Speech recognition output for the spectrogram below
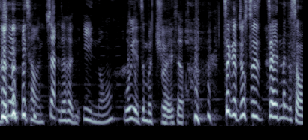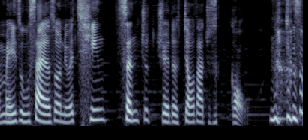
现在一场站得很硬哦，我也这么觉得。这个就是在那个什么梅竹赛的时候，你会亲身就觉得交大就是狗，就是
